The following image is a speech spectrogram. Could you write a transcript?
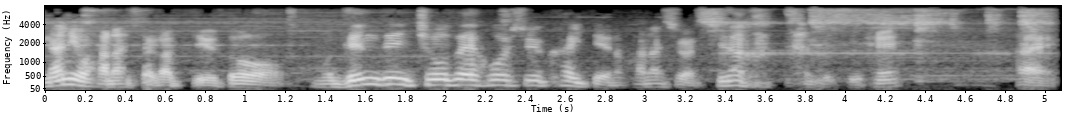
何を話したかっていうと、もう全然調剤報酬改定の話はしなかったんですね。はい。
